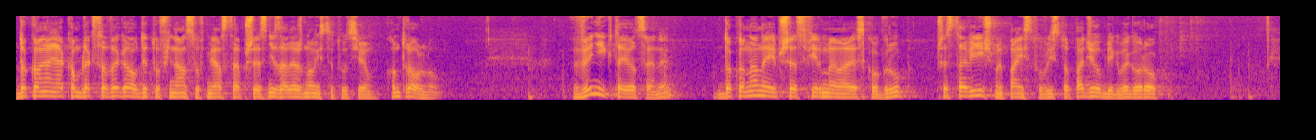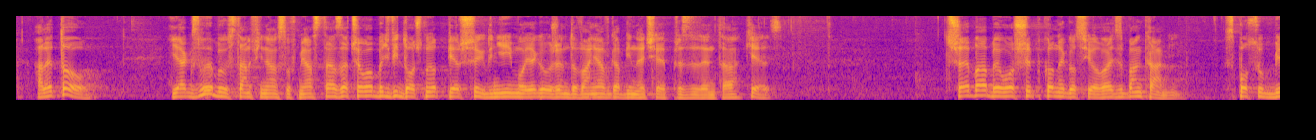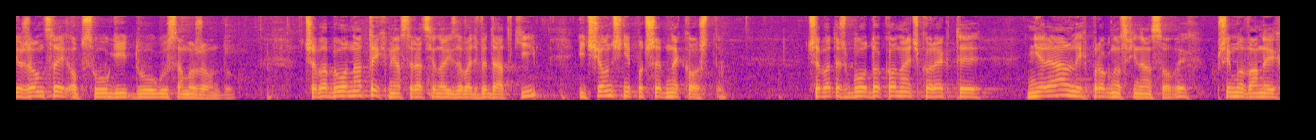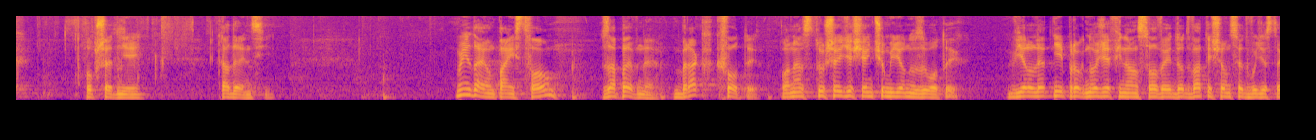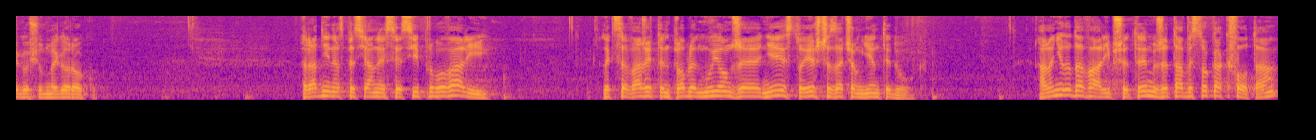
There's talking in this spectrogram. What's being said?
dokonania kompleksowego audytu finansów miasta przez niezależną instytucję kontrolną. Wynik tej oceny, dokonanej przez firmę ASCO Group, przedstawiliśmy Państwu w listopadzie ubiegłego roku. Ale to, jak zły był stan finansów miasta, zaczęło być widoczne od pierwszych dni mojego urzędowania w gabinecie prezydenta Kielc. Trzeba było szybko negocjować z bankami sposób bieżącej obsługi długu samorządu. Trzeba było natychmiast racjonalizować wydatki i ciąć niepotrzebne koszty. Trzeba też było dokonać korekty nierealnych prognoz finansowych przyjmowanych w poprzedniej kadencji. Pamiętają Państwo, zapewne brak kwoty ponad 160 milionów złotych w wieloletniej prognozie finansowej do 2027 roku. Radni na specjalnej sesji próbowali lekceważyć ten problem, mówiąc, że nie jest to jeszcze zaciągnięty dług. Ale nie dodawali przy tym, że ta wysoka kwota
